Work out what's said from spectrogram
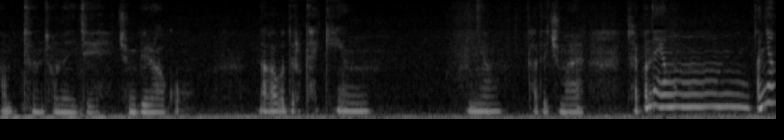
아무튼 저는 이제 준비를 하고 나가보도록 할게요. 안녕. 다들 주말 잘 보내요. 안녕.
